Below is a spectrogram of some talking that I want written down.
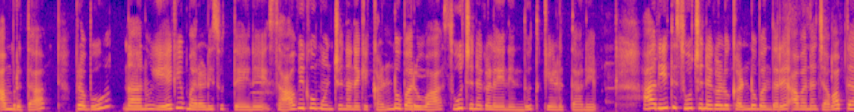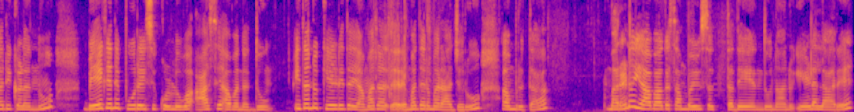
ಅಮೃತ ಪ್ರಭು, ನಾನು ಹೇಗೆ ಮರಣಿಸುತ್ತೇನೆ? ಸಾವಿಗೂ ಮುಂಚೆ ನನಗೆ ಕಂಡುಬರುವ ಸೂಚನೆಗಳೇನೆಂದು ಕೇಳುತ್ತಾನೆ. ಆ ರೀತಿ ಸೂಚನೆಗಳು ಕಂಡು ಬಂದರೆ ಅವನ ಜವಾಬ್ದಾರಿಗಳನ್ನು ಬೇಗನೆ ಪೂರೈಸಿಕೊಳ್ಳುವ ಆಸೆ ಅವನದ್ದು. ಇದನ್ನು ಕೇಳಿದ ಯಮರ, ಯಮಧರ್ಮರಾಜರು, ಅಮೃತ ಮರಣ ಯಾವಾಗ ಸಂಭವಿಸುತ್ತದೆ ಎಂದು ನಾನು ಹೇಳಲಾರೆ,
